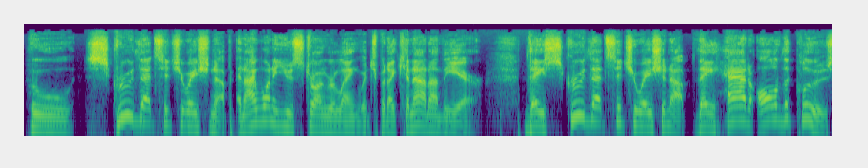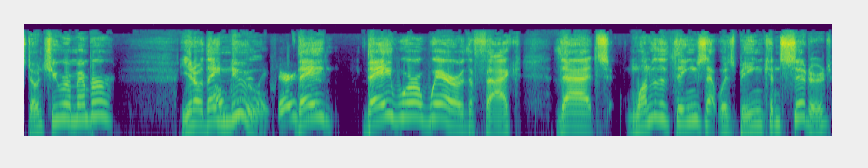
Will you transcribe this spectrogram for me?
who screwed that situation up, and I want to use stronger language, but I cannot on the air. They screwed that situation up. They had all of the clues. Don't you remember? You know, they oh, knew. They they were aware of the fact that one of the things that was being considered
